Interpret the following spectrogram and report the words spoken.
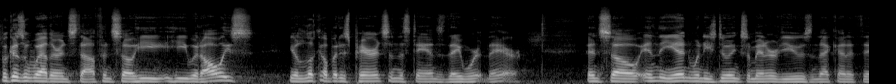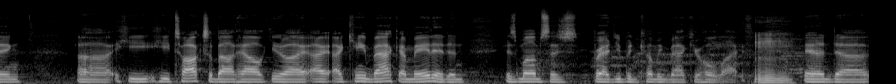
because of weather and stuff. And so he he would always you know look up at his parents in the stands; they weren't there. And so in the end, when he's doing some interviews and that kind of thing, uh, he he talks about how you know I, I, I came back, I made it, and his mom says, "Brad, you've been coming back your whole life," and uh,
